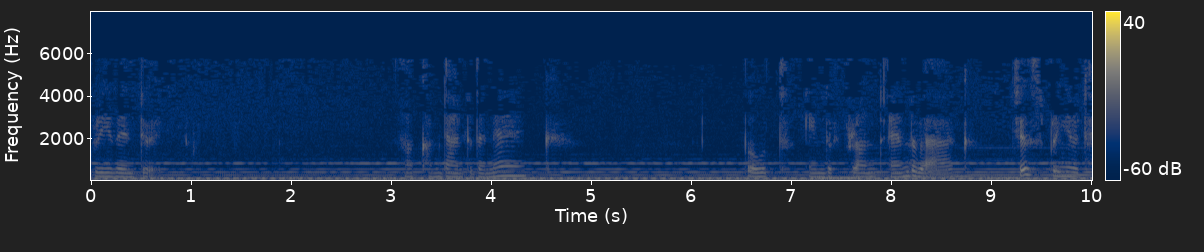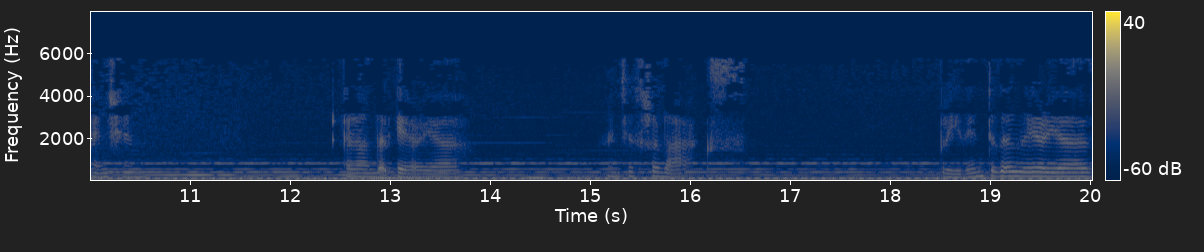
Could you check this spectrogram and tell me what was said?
breathe into it. Now come down to the neck, both in the front and the back. Just bring your attention around that area and just relax. Breathe into those areas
